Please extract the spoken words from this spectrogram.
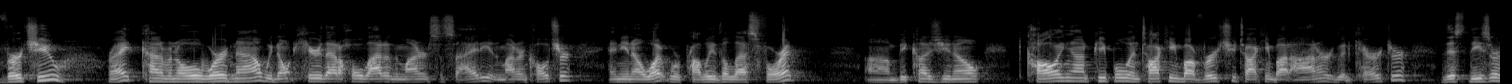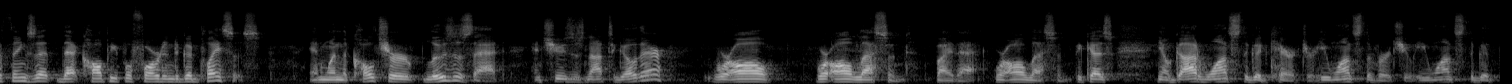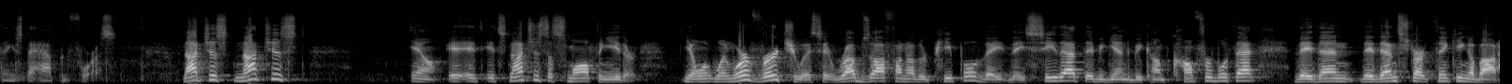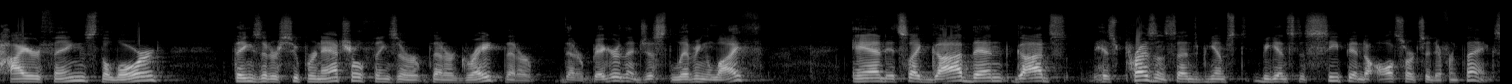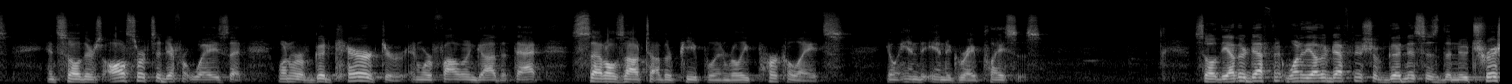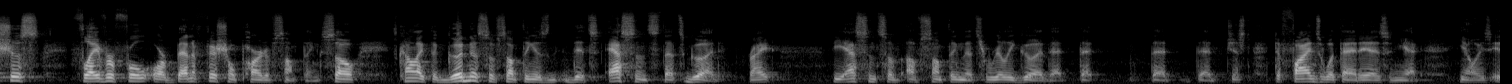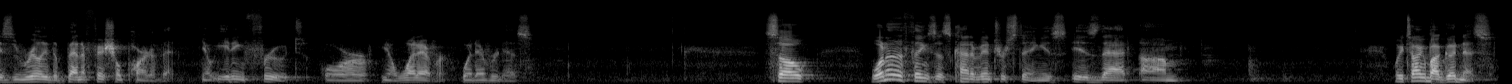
Virtue, right? Kind of an old word now. We don't hear that a whole lot in the modern society, in the modern culture. And you know what? We're probably the less for it. Um, because, you know, calling on people and talking about virtue, talking about honor, good character, this, these are things that, that call people forward into good places. And when the culture loses that and chooses not to go there, we're all, we're all lessened by that. We're all lessened because you know, God wants the good character. He wants the virtue. He wants the good things to happen for us. Not just, not just you know, it, it's not just a small thing either. You know, when we're virtuous, it rubs off on other people. They, they see that. They begin to become comfortable with that. They then, they then start thinking about higher things, the Lord, things that are supernatural, things that are, that are great, that are, that are bigger than just living life. And it's like God then, God's, his presence then begins, begins to seep into all sorts of different things. And so there's all sorts of different ways that when we're of good character and we're following God, that that settles out to other people and really percolates you know, into, into great places. So the other defini- one of the other definitions of goodness is the nutritious, flavorful, or beneficial part of something. So it's kind of like the goodness of something is its essence that's good, right? The essence of, of something that's really good, that, that, that, that just defines what that is, and yet you know, is, is really the beneficial part of it. You know, eating fruit or, you know, whatever, whatever it is. So, one of the things that's kind of interesting is, is that um, we talk about goodness,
